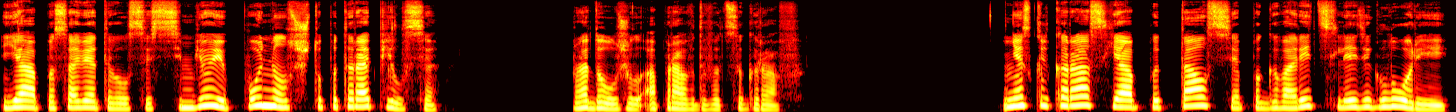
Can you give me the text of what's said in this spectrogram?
я посоветовался с семьей и понял, что поторопился. Продолжил оправдываться граф. Несколько раз я пытался поговорить с леди Глорией,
